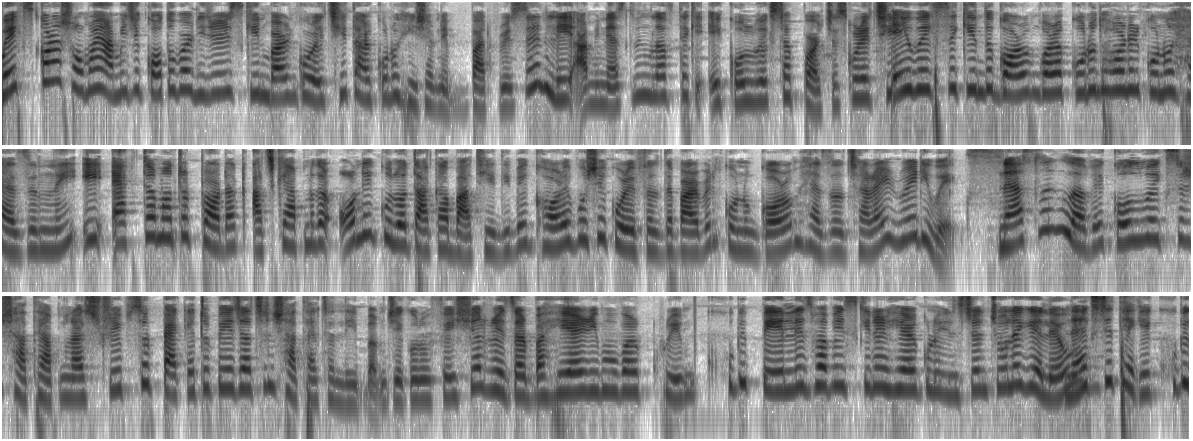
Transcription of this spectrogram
ওয়েক্স করার সময় আমি যে কতবার নিজের স্কিন বার্ন করেছি তার কোনো হিসাব নেই। বাট রিসেন্টলি আমি ন্যাসলিং লাভ থেকে এই কোল ওয়েক্সটা পারচেস করেছি। এই ওয়েক্সে কিন্তু গরম করা কোনো ধরনের কোনো হ্যাজেল নেই। এই একটা মাত্র প্রোডাক্ট আজকে আপনাদের অনেকগুলো টাকা বাঁচিয়ে দিবে। ঘরে বসে করে ফেলতে পারবেন কোনো গরম হ্যাজেল ছাড়াই রেডি ওয়েক্স ন্যাসলিং লাভে কোল ওয়েক্স এর সাথে আপনারা স্ট্রিপস এর প্যাকেটও পেয়ে যাচ্ছেন সাথে একটা লিপ বাম যে কোনো ফেশিয়াল রেজার বা হেয়ার রিমুভার ক্রিম খুবই পেনলেস ভাবে স্কিনের হেয়ারগুলো ইনস্ট্যান্ট চলে গেলেও নেক্সট ডে থেকে খুবই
